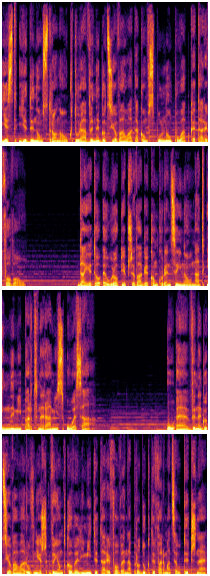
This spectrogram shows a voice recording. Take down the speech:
jest jedyną stroną, która wynegocjowała taką wspólną pułapkę taryfową. Daje to Europie przewagę konkurencyjną nad innymi partnerami z USA. UE wynegocjowała również wyjątkowe limity taryfowe na produkty farmaceutyczne,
